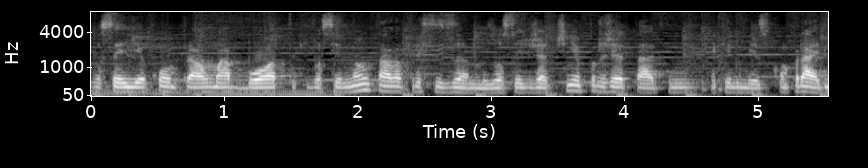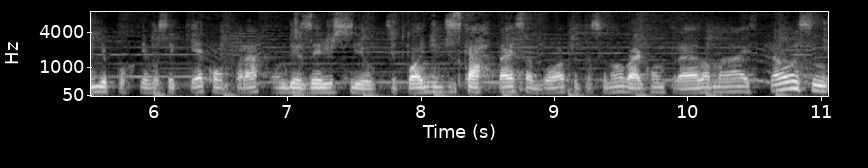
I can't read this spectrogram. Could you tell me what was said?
Você ia comprar uma bota que você não estava precisando, mas você já tinha projetado que naquele mês compraria porque você quer comprar, é um desejo seu. Você pode descartar essa bota, você não vai comprar ela mais. Então, assim,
